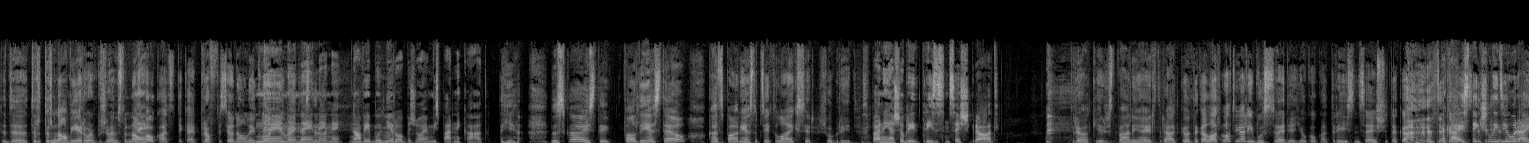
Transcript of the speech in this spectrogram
tad uh, tur, tur nav ierobežojums. Tur nav Nē. kaut kāds tikai profesionāli Nē, kolektīvi. nē, nē, nē, var- nē. nav iebu- ierobežojumu vispār nekādu. Jā, nu skaisti. Paldies tev. Kāds Spānijā, starp citu, laiks ir šobrīd? Spānijā šobrīd ir 36 grādi. Traki ir, Spānijā ir traki, un tā kā Lat Latvijā arī būs svētdien jau kaut kā 36. Tā kā, Tā kā es tikšu līdz jūrai.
